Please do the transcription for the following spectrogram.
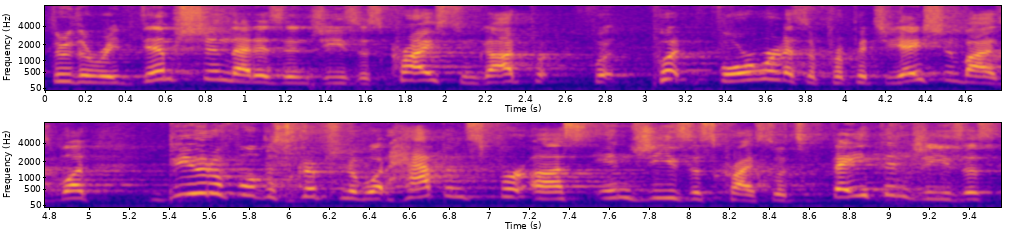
through the redemption that is in Jesus Christ, whom God put, put, forward as a propitiation by his blood. Beautiful description of what happens for us in Jesus Christ. So it's faith in Jesus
